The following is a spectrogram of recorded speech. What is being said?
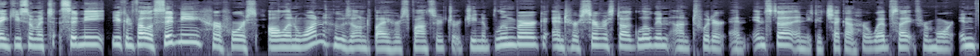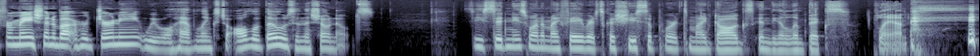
Thank you so much, Sydney. You can follow Sydney, her horse All in One, who's owned by her sponsor, Georgina Bloomberg, and her service dog, Logan, on Twitter and Insta. And you can check out her website for more information about her journey. We will have links to all of those in the show notes. See, Sydney's one of my favorites because she supports my dogs in the Olympics plan.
